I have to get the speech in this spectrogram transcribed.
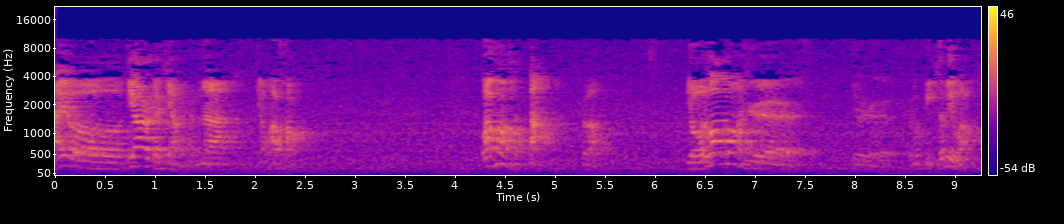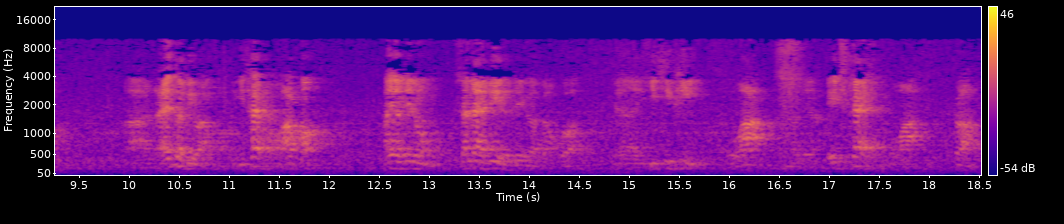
还有第二个讲什么呢？讲挖矿。挖矿很大，是吧？有的挖矿是就是什么比特币挖矿，啊，莱特币挖矿，以太坊挖矿，还有这种山寨币的这个，包括呃 ETP 怎么挖，什么这个 Hcash 怎么挖，是吧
